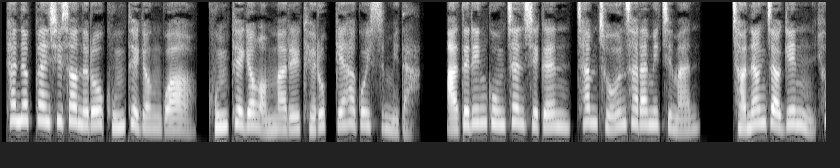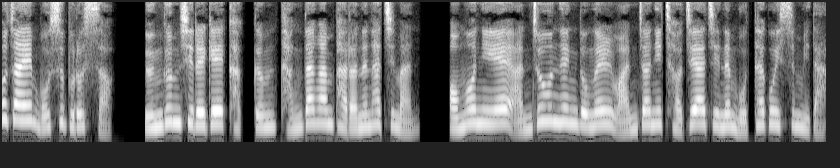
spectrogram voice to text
편협한 시선으로 공태경과 공태경 엄마를 괴롭게 하고 있습니다. 아들인 공찬식은 참 좋은 사람이지만 전형적인 효자의 모습으로서 은금실에게 가끔 당당한 발언은 하지만 어머니의 안 좋은 행동을 완전히 저지하지는 못하고 있습니다.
